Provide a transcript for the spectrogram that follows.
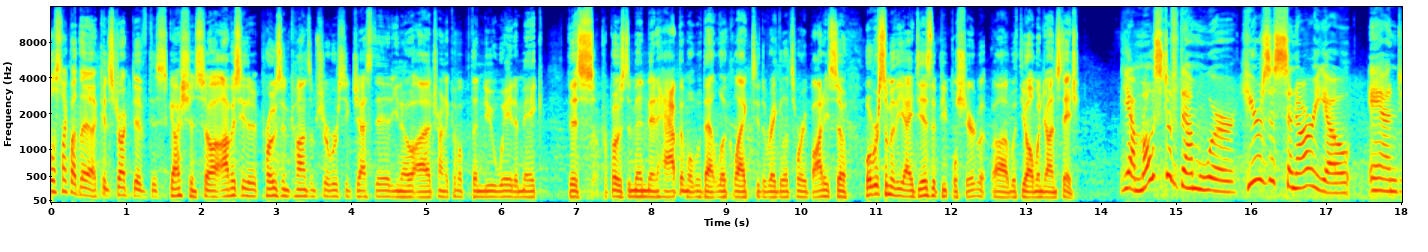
Let's talk about the constructive discussion. So, obviously, the pros and cons, I'm sure, were suggested. You know, uh, trying to come up with a new way to make this proposed amendment happen. What would that look like to the regulatory body? So, what were some of the ideas that people shared with, uh, with you all when you're on stage? Yeah, most of them were here's a scenario, and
